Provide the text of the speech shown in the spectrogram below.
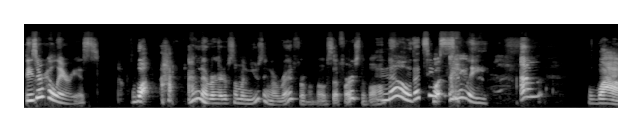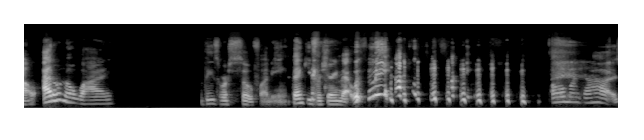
These are hilarious. What? I- I've never heard of someone using a red for mimosa. First of all, No, that seems What? silly. Um, wow. I don't know why. These were so funny. Thank you for sharing that with me. oh my gosh.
